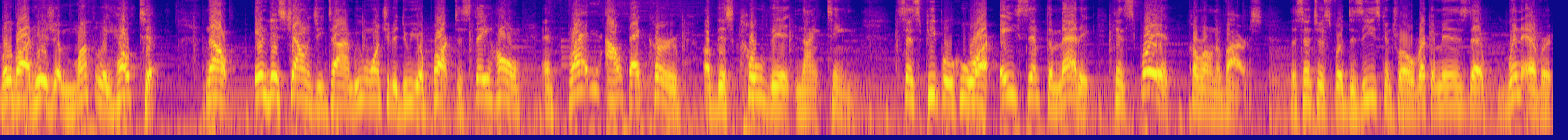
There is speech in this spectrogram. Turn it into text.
Boulevard, here's your monthly health tip. Now, in this challenging time, we want you to do your part to stay home and flatten out that curve of this COVID 19. Since people who are asymptomatic can spread coronavirus, the Centers for Disease Control recommends that whenever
